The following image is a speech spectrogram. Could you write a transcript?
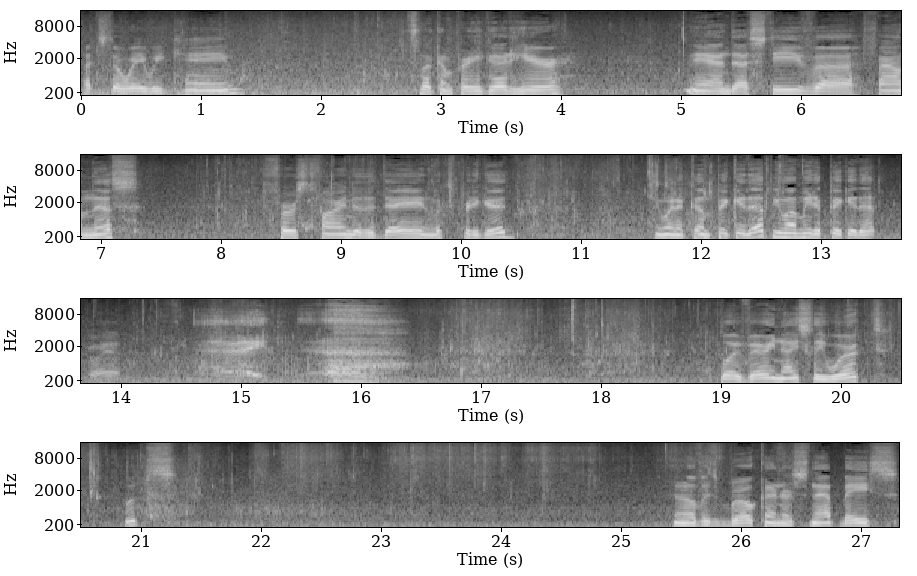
That's the way we came. It's looking pretty good here. And uh, Steve uh, found this. First find of the day and looks pretty good. You want to come pick it up? You want me to pick it up? Go ahead. Boy, very nicely worked. Whoops. I don't know if it's broken or snap base.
